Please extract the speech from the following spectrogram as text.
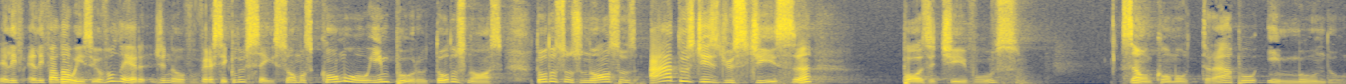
Ele, ele falou isso, eu vou ler de novo, versículo 6. Somos como o impuro, todos nós. Todos os nossos atos de justiça positivos são como trapo imundo.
